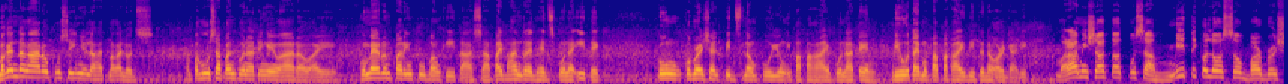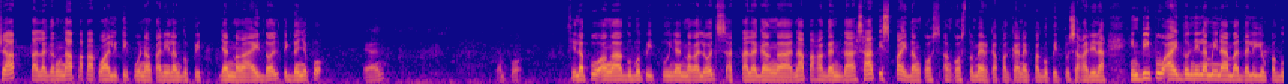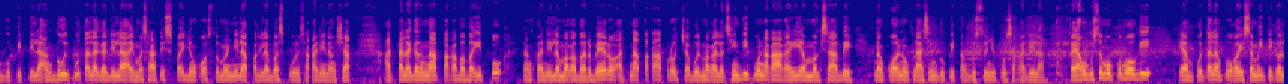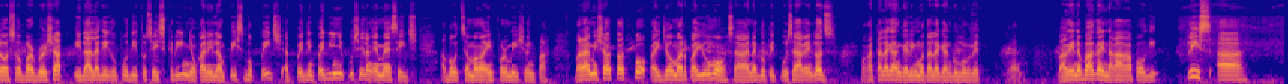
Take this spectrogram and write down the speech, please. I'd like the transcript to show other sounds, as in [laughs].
Magandang araw po sa inyo lahat mga lods. Ang pag-uusapan po natin ngayong araw ay kung meron pa rin po bang kita sa 500 heads po na itik kung commercial feeds lang po yung ipapakain po natin. Hindi po tayo magpapakain dito ng organic. Maraming shoutout po sa Miticuloso Barbershop. Talagang napaka-quality po ng kanilang gupit yan mga idol. Tignan nyo po. Ayan. Yan po. Sila po ang uh, gumupit po niyan mga lods at talagang ah, napakaganda, satisfied ang, cus- ang customer kapag ka nagpagupit po sa kanila. Hindi po idol nila minamadali yung paggugupit nila. Ang goal po talaga nila ay masatisfied yung customer nila paglabas po sa kanilang shop. At talagang napakababait po ng kanilang mga barbero at napaka-approachable mga lods. Hindi po nakakahiyang magsabi ng kung anong klaseng gupit ang gusto nyo po sa kanila. Kaya kung gusto mong pumogi, yan, punta lang po kayo sa Miticuloso Barbershop. Ilalagay ko po dito sa screen yung kanilang Facebook page at pwedeng pwede nyo po silang i-message about sa mga information pa. Maraming shoutout po kay Jomar Payumo sa nagupit po sa akin. Lods, baka talaga, ang galing mo talagang gumupit. Yan. Bagay na bagay, nakakapogi. Please, ah,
